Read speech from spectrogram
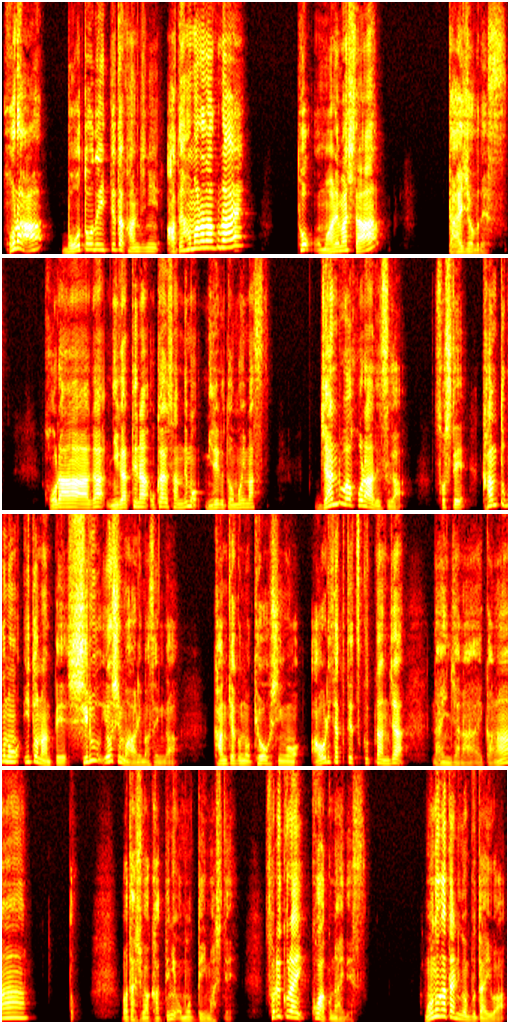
ホラー冒頭で言ってた感じに当てはまらなくない？と思われました？大丈夫です。ホラーが苦手なおかゆさんでも見れると思います。ジャンルはホラーですが、そして監督の意図なんて知る由もありませんが、観客の恐怖心を煽りたくて作ったんじゃないんじゃないかな？と、私は勝手に思っていまして、それくらい怖くないです。物語の舞台は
